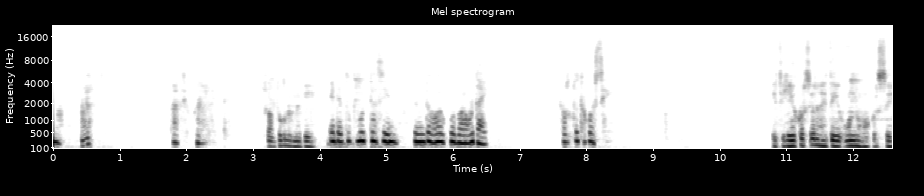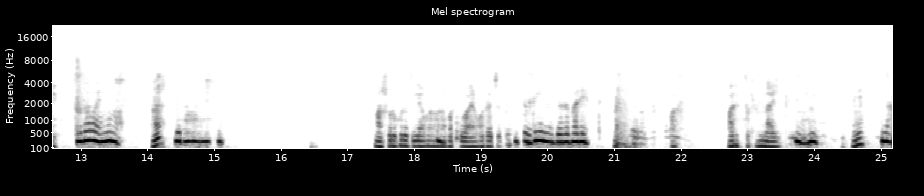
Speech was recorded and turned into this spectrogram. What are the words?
না হ্যাঁ? লাইতে শব্দগুলো নাকি? এটা তো করতেছি তুমি তো হয় করবা হুদাই। শব্দ তো করছি। এতে ইয়ে করছে না এতে অন্য করছে? তোরা ভাই মনে। হ্যাঁ? তোরা ভাই নাকি না শুরু করে দিলে আবার আবার কি ভাই ঘরে যেতে। তো দিন তোর বাড়ি বাড়ির তো কেউ নাই। হুম। হুম? না।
